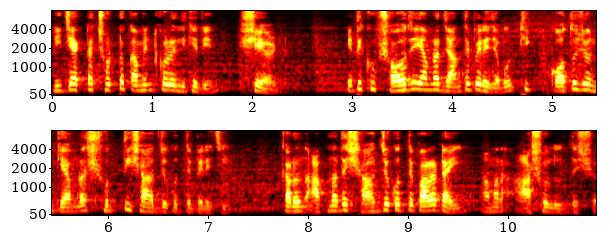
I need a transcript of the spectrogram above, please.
নিচে একটা ছোট্ট কমেন্ট করে লিখে দিন শেয়ার্ড এতে খুব সহজেই আমরা জানতে পেরে যাব ঠিক কতজনকে আমরা সত্যি সাহায্য করতে পেরেছি। কারণ আপনাদের সাহায্য করতে পারাটাই আমার আসল উদ্দেশ্য।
